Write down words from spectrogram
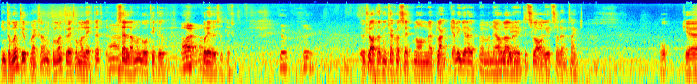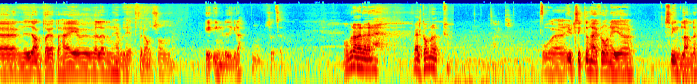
Inte om man inte är uppmärksam, inte om man inte vet vad man letar efter. Nej. Sällan man går och tittar upp Ja, ja, på ja. det viset. Liksom. Det är klart att ni kanske har sett någon planka ligga där uppe men ni har väl aldrig riktigt slagits av den tanken. Och eh, ni antar ju att det här är väl en hemlighet för de som är invigda. Så att säga. Och mina vänner, välkomna upp. Och eh, utsikten härifrån är ju svindlande.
